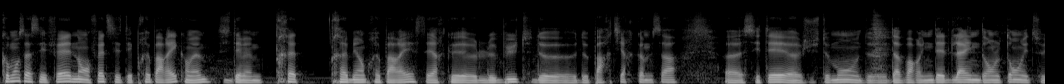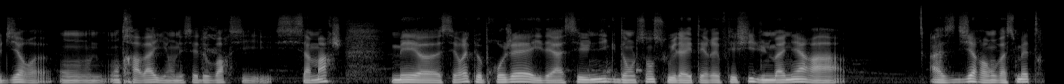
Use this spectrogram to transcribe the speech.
comment ça s'est fait? Non, en fait, c'était préparé quand même. C'était même très très bien préparé. C'est-à-dire que le but de, partir comme ça, euh, c'était justement d'avoir une deadline dans le temps et de se dire on, travaille et on essaie de voir si, ça marche. Mais c'est vrai que le projet, il est assez unique dans le sens où il a été réfléchi d'une manière à, à se dire on va se mettre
